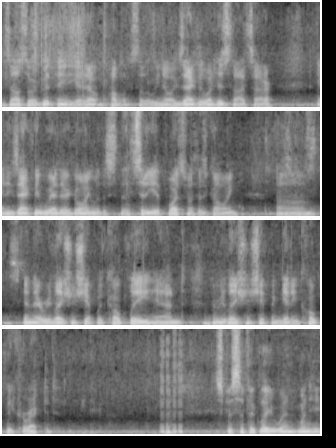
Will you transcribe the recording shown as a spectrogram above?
It's also a good thing to get it out in public so that we know exactly what his thoughts are and exactly where they're going with the, the city of Portsmouth is going um, in their relationship with Coakley and the relationship in getting Coakley corrected. Specifically, when, when he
